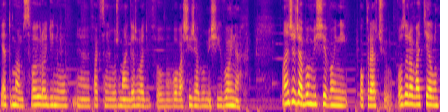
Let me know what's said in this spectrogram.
Ja tu mám svoju rodinu, fakt sa nemôžem angažovať vo, vo vašich žabomyších vojnách. Lenže žabomyšie vojny pokračujú. Pozorovateľ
